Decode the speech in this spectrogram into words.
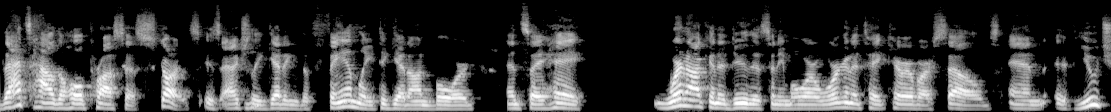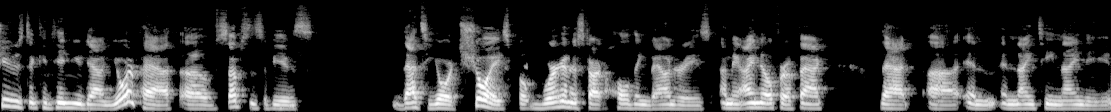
that's how the whole process starts is mm-hmm. actually getting the family to get on board and say hey we're not going to do this anymore. We're going to take care of ourselves. And if you choose to continue down your path of substance abuse that's your choice but we're going to start holding boundaries. I mean i know for a fact that uh, in in 1990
